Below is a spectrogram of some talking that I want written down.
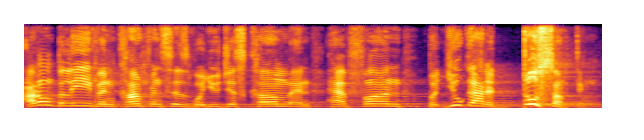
I don't believe in conferences where you just come and have fun, but you got to do something.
